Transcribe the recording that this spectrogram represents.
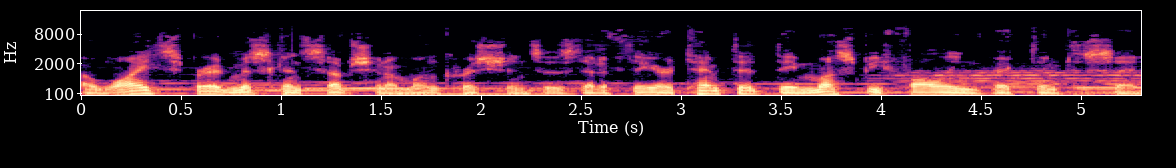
A widespread misconception among Christians is that if they are tempted, they must be falling victim to sin.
